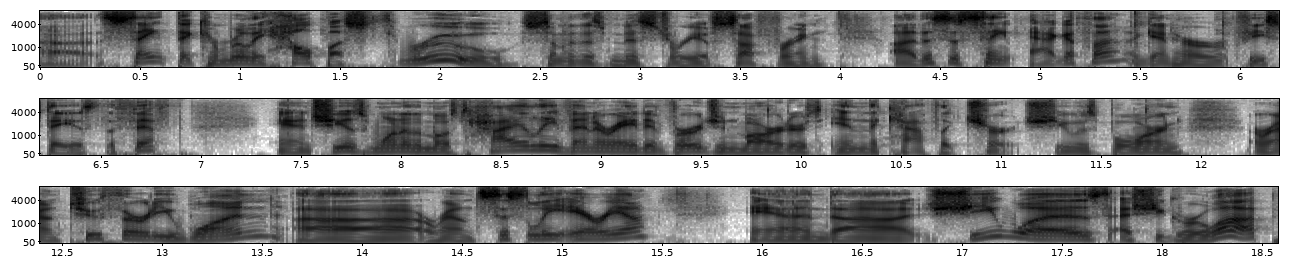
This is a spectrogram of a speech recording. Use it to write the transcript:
uh, saint that can really help us through some of this mystery of suffering. Uh, this is Saint Agatha. Again, her feast day is the 5th and she is one of the most highly venerated virgin martyrs in the Catholic Church. She was born around 231, uh, around Sicily area, and uh, she was, as she grew up,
